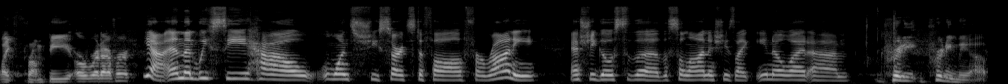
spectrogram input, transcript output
like frumpy or whatever. yeah. And then we see how once she starts to fall for Ronnie, as she goes to the the salon, and she's like, you know what, um, Pretty pretty me up.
